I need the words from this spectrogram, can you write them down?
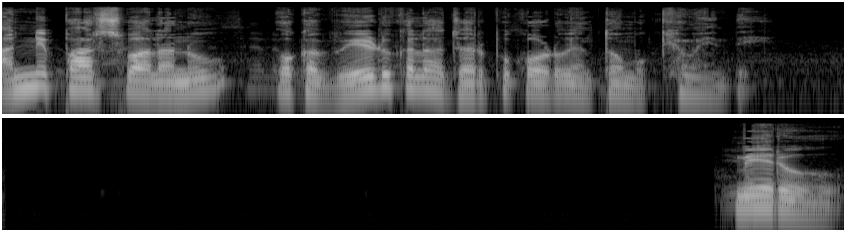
అన్ని పార్శ్వాలను ఒక వేడుకలా జరుపుకోవడం ఎంతో ముఖ్యమైంది. మీరు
